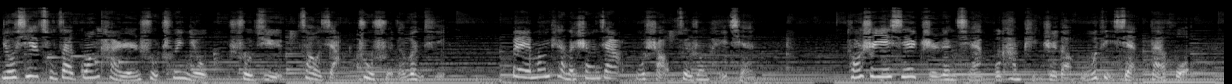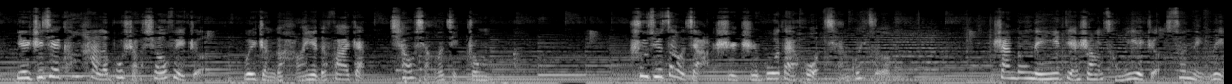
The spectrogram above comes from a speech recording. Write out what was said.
有些存在观看人数吹牛、数据造假、注水的问题，被蒙骗的商家不少，最终赔钱。同时，一些只认钱不看品质的无底线带货，也直接坑害了不少消费者，为整个行业的发展敲响了警钟。数据造假是直播带货潜规则。山东临沂电商从业者孙玲玲，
